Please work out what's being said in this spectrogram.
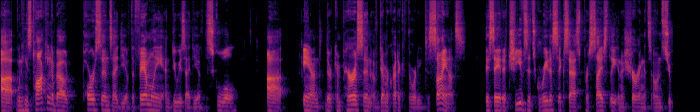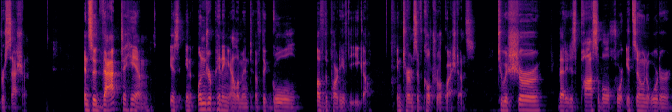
uh, when he's talking about Parsons' idea of the family and Dewey's idea of the school, uh, and their comparison of democratic authority to science, they say it achieves its greatest success precisely in assuring its own supersession. And so that to him is an underpinning element of the goal of the party of the ego in terms of cultural questions to assure that it is possible for its own order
